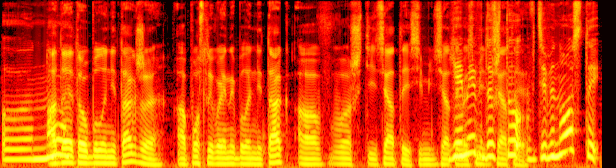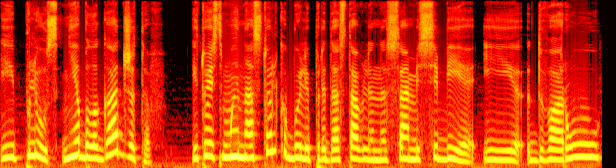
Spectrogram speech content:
Э, ну... А до этого было не так же? А после войны было не так? А в 60-е, 70-е, Я имею в виду, что в 90-е и плюс не было гаджетов, и то есть мы настолько были предоставлены сами себе и двору,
